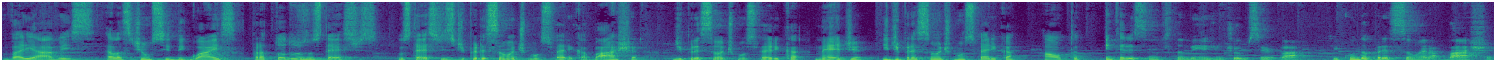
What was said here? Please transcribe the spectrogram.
variáveis elas tinham sido iguais para todos os testes. Os testes de pressão atmosférica baixa, de pressão atmosférica média e de pressão atmosférica alta. É interessante também a gente observar que quando a pressão era baixa,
